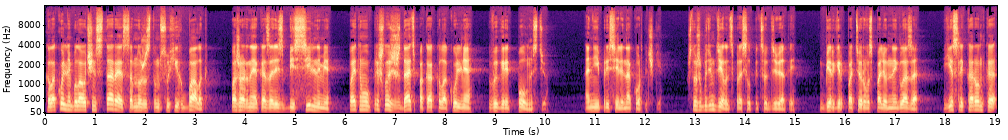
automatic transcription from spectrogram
Колокольня была очень старая, со множеством сухих балок. Пожарные оказались бессильными, поэтому пришлось ждать, пока колокольня выгорит полностью. Они присели на корточки. «Что же будем делать?» – спросил 509-й. Бергер потер воспаленные глаза. «Если коронка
